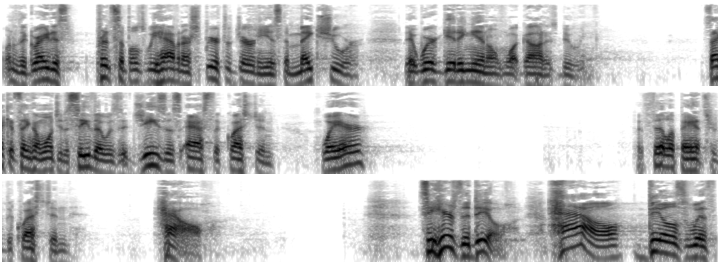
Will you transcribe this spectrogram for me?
One of the greatest principles we have in our spiritual journey is to make sure that we're getting in on what God is doing. Second thing I want you to see though is that Jesus asked the question, where? But Philip answered the question, how? See, here's the deal. How deals with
